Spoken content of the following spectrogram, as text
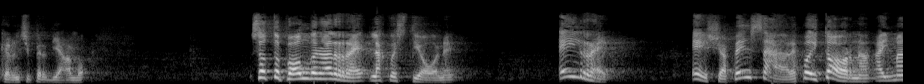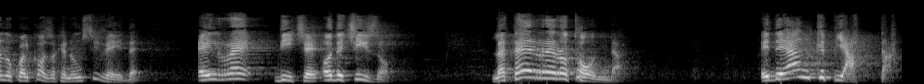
che non ci perdiamo. Sottopongono al re la questione e il re esce a pensare, poi torna, ha in mano qualcosa che non si vede e il re dice, ho deciso, la terra è rotonda ed è anche piatta.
